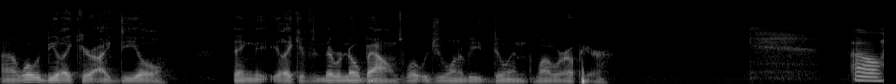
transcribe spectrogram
uh, what would be like your ideal thing that, like, if there were no bounds, what would you want to be doing while we're up here? Oh,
